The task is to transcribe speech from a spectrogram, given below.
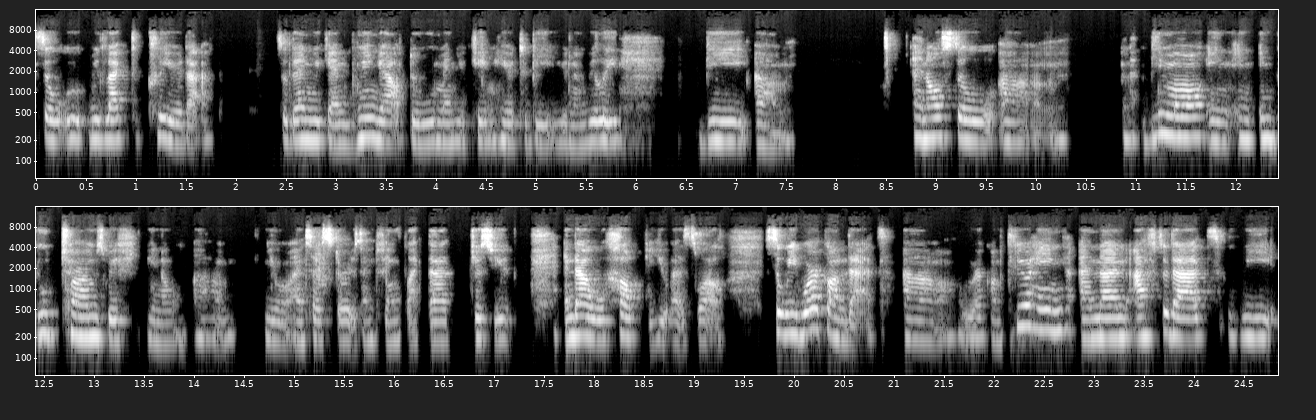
so we'd like to clear that so then we can bring out the woman you came here to be you know really be um and also um be more in, in, in good terms with you know um, your ancestors and things like that. Just you and that will help you as well. So we work on that uh, we work on clearing and then after that we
